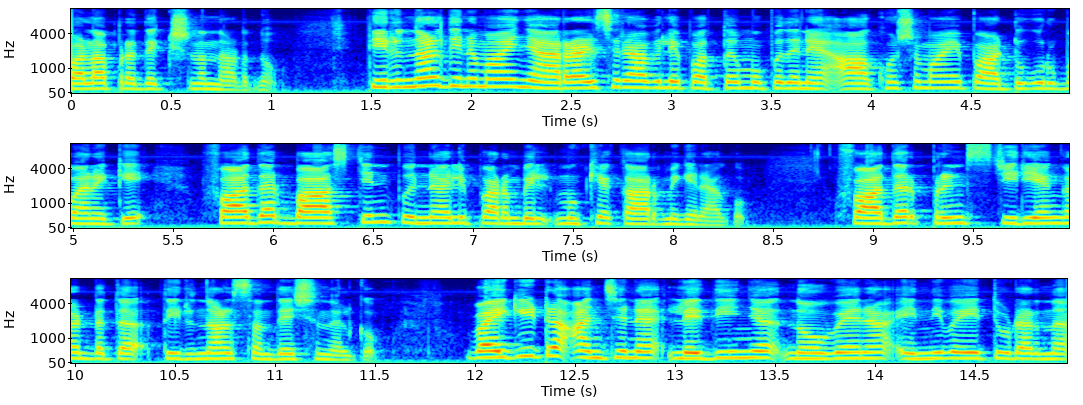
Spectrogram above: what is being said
വള പ്രദക്ഷിണം നടന്നു. തിരുനാൾ ദിനമായ ഞായറാഴ്ച രാവിലെ പത്ത് മുപ്പതിന് ആഘോഷമായ പാട്ടുകുർബാനയ്ക്ക് ഫാദർ ബാസ്റ്റിൻ പുന്നാലിപ്പറമ്പിൽ മുഖ്യ കാർമ്മികനാകും. ഫാദർ പ്രിൻസ് ചിരിയങ്കണ്ടത്ത് തിരുനാൾ സന്ദേശം നൽകും. വൈകിട്ട് അഞ്ചിന് ലതീഞ്ഞ് നോവേന എന്നിവയെ തുടർന്ന്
